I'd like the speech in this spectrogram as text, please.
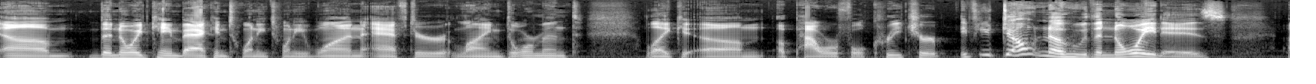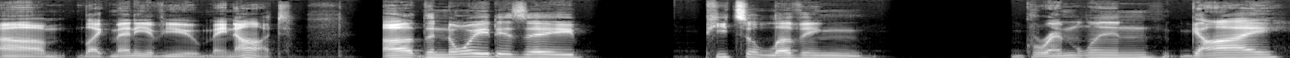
Um the Noid came back in 2021 after lying dormant like um a powerful creature. If you don't know who the Noid is, um like many of you may not. Uh the Noid is a pizza loving gremlin guy.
